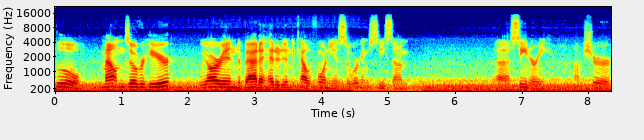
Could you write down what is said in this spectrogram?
little mountains over here. We are in Nevada, headed into California, so we're going to see some uh, scenery, I'm sure.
